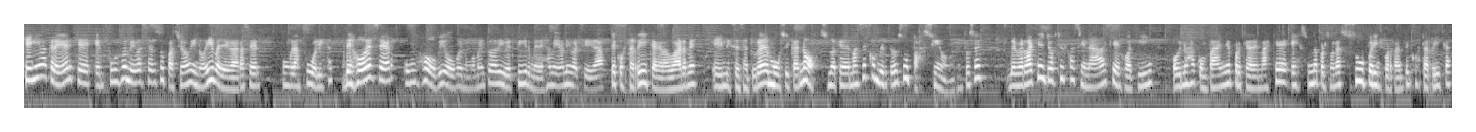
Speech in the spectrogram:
¿Quién iba a creer que el fútbol no iba a ser su pasión y no iba a llegar a ser un gran futbolista, dejó de ser un hobby o bueno, un momento de divertirme, déjame ir a la Universidad de Costa Rica, a graduarme en licenciatura de música, no, sino que además se convirtió en su pasión. Entonces, de verdad que yo estoy fascinada que Joaquín hoy nos acompañe porque además que es una persona súper importante en Costa Rica,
